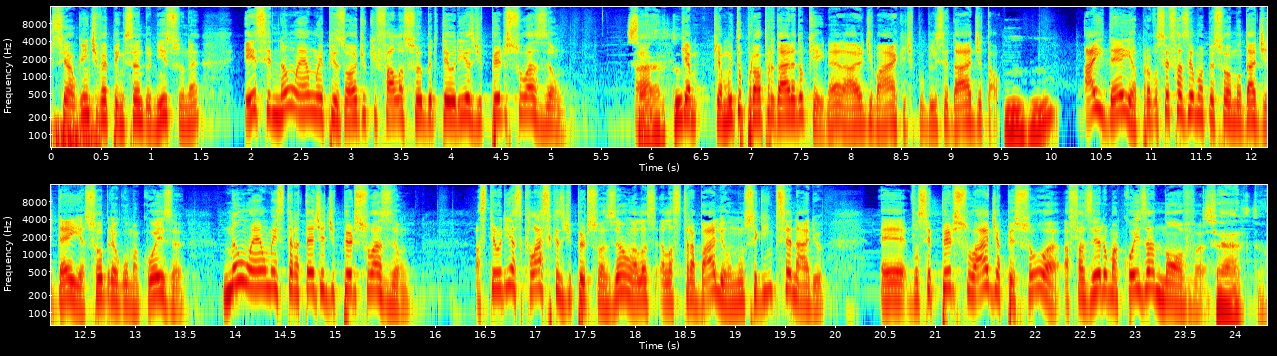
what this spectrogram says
se alguém estiver pensando nisso, né? Esse não é um episódio que fala sobre teorias de persuasão. Tá? Certo. Que é, que é muito próprio da área do QI, né? Na área de marketing, publicidade e tal. Uhum. A ideia, para você fazer uma pessoa mudar de ideia sobre alguma coisa, não é uma estratégia de persuasão. As teorias clássicas de persuasão, elas, elas trabalham no seguinte cenário é, você persuade a pessoa a fazer uma coisa nova. Certo.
